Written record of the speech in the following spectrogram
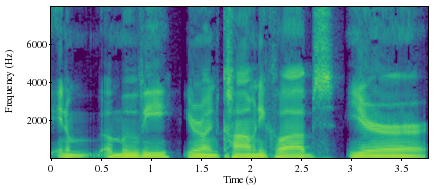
in a, a movie, you're on comedy clubs, you're,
